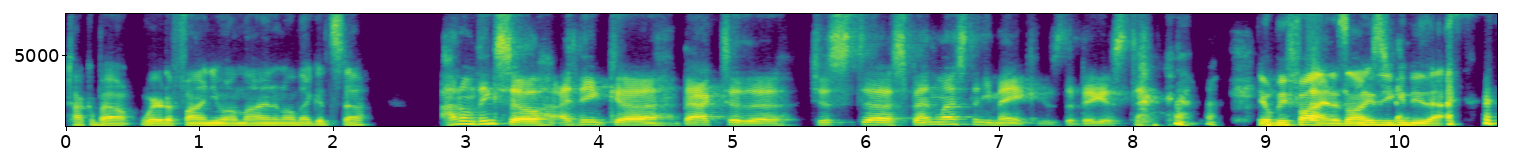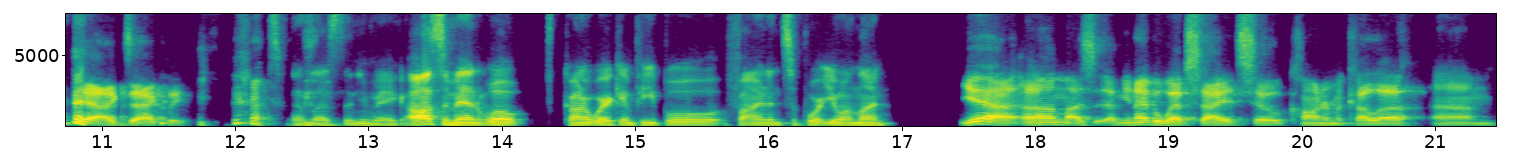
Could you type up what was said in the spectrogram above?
talk about where to find you online and all that good stuff? I don't think so. I think uh, back to the just uh, spend less than you make is the biggest. You'll be fine as long as you can do that. yeah, exactly. spend less than you make. Awesome, man. Well, Connor, where can people find and support you online? Yeah, um, I, I mean, I have a website, so Connor McCullough. Um,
